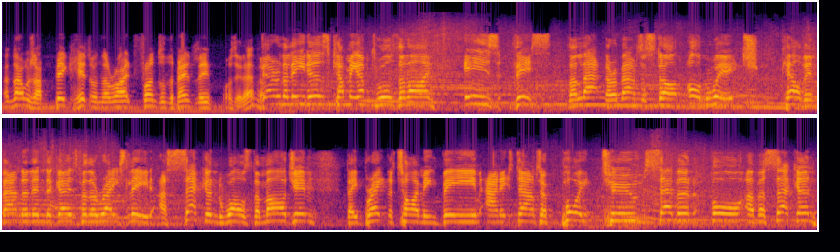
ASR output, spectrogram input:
and that was a big hit on the right front of the Bentley. Was it ever? There are the leaders coming up towards the line. Is this the lap they're about to start on which Kelvin van der Linde goes for the race lead? A second was the margin. They break the timing beam and it's down to 0.274 of a second.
